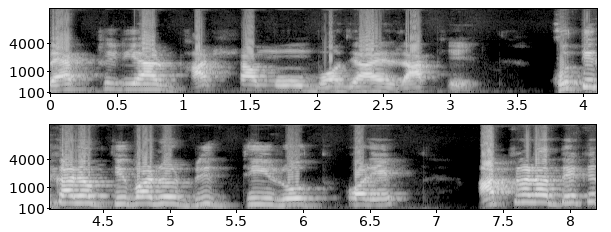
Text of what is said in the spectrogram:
ব্যাকটেরিয়ার ভারসাম্য বজায় রাখে। ক্ষতিকারক জীবাণুর বৃদ্ধি রোধ করে। আপনারা দেখে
